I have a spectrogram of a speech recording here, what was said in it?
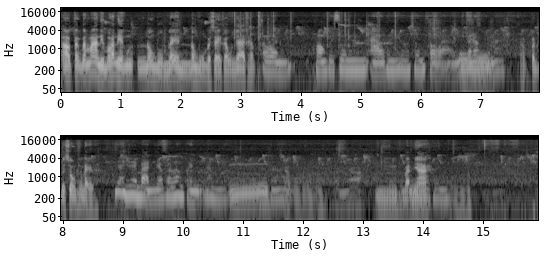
เอาตั้งแต่มานี่บ่ทันเห็นน้องบุ๋มเลยน้องบุ๋มไปใส่กับคุณยายครับอาอัน ของไปส่งอ่าวเพิ่นอยู่ส่งเขาอ่าวอยู่โอ้กำลังจะมาครับเพิ่นไปส่งทางไหนล่ะเนี่ยอยู่ในบ้านเดียวกำลังเป็นนั่นอืมครับอืมอืมบัญญาอืมอื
